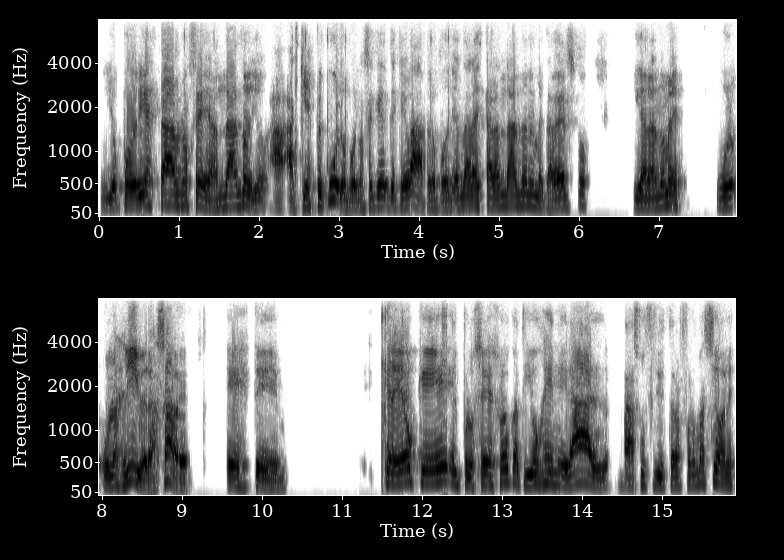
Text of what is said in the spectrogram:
yo podría estar, no sé, andando, yo aquí especulo, pues no sé qué, de qué va, pero podría andar a estar andando en el metaverso y ganándome unas libras, ¿sabes? Este, creo que el proceso educativo general va a sufrir transformaciones,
